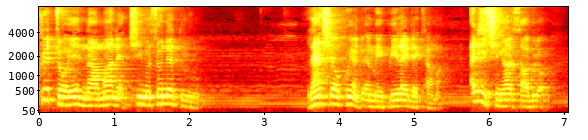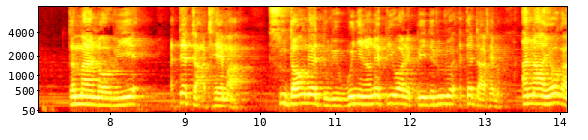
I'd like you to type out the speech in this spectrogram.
ခရစ်တော်ရဲ့နာမနဲ့ချီမဆွတဲ့သူလမ်းလျှောက်ဖွင့်ရအတွက်အမေပေးလိုက်တဲ့အခါမှာအဲ့ဒီရှင်ကစားပြီးတော့တမန်တော်တွေရဲ့အသက်တာအแทမှာဆူတောင်းတဲ့သူတွေဝိညာဉ်တော်နဲ့ပြေးရတဲ့ပေတရုတို့အသက်တာအแทမှာအနာရောဂါ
